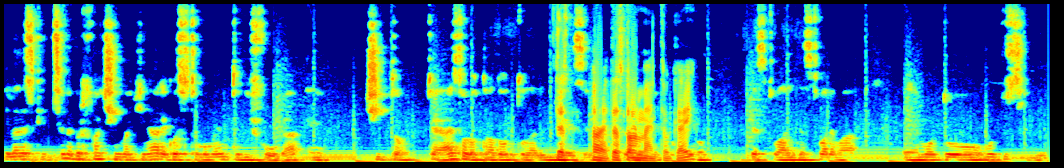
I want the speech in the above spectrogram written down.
e la descrizione per farci immaginare questo momento di fuga è cito, cioè adesso l'ho tradotto dall'inglese. Ah, testualmente, ok. Testuale, testuale, ma è molto, molto simile.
